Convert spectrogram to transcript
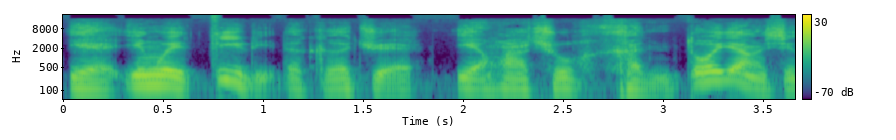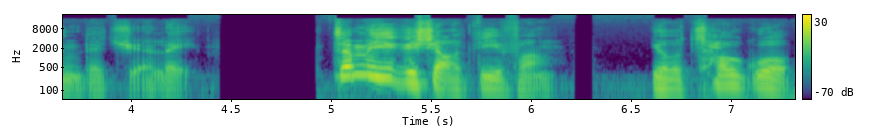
也因为地理的隔绝，演化出很多样性的蕨类。这么一个小地方，有超过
